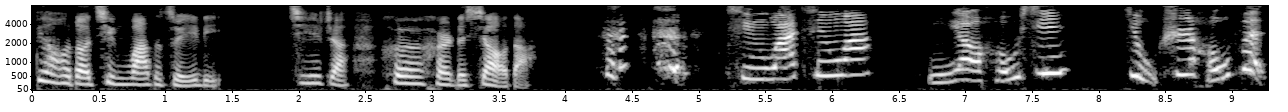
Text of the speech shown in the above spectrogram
掉到青蛙的嘴里，接着呵呵地笑道：“青蛙，青蛙，你要猴心，就吃猴粪。”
